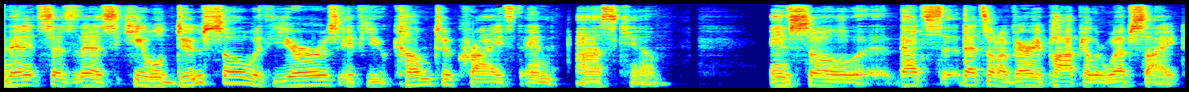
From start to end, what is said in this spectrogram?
And then it says this He will do so with yours if you come to Christ and ask Him. And so that's that's on a very popular website.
